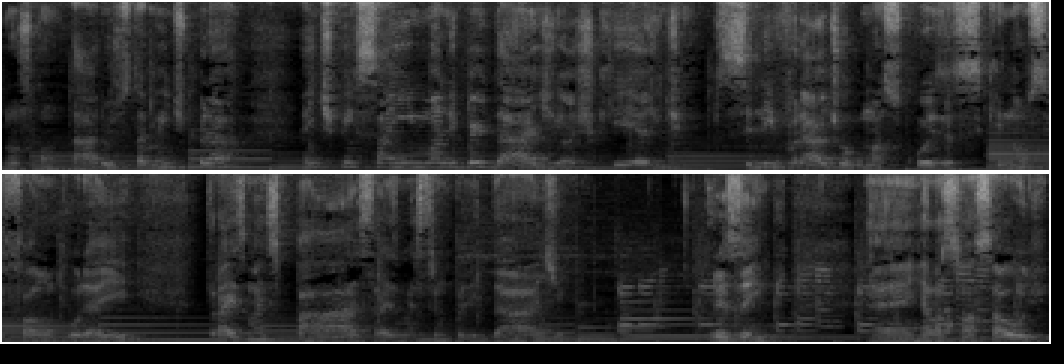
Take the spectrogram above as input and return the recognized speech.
nos contaram justamente para a gente pensar em uma liberdade. Eu acho que a gente se livrar de algumas coisas que não se falam por aí traz mais paz, traz mais tranquilidade. Por exemplo, é, em relação à saúde,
